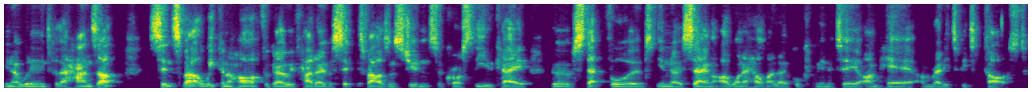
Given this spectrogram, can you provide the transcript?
you know, willing to put their hands up. Since about a week and a half ago, we've had over 6,000 students across the UK who have stepped forward, you know, saying, I want to help my local community. I'm here. I'm ready to be tasked.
